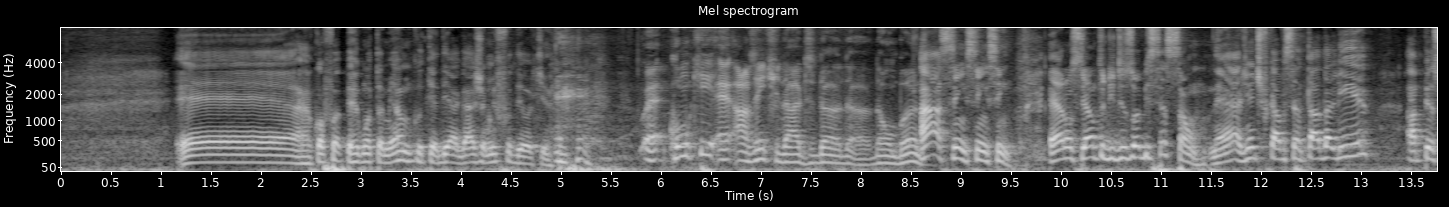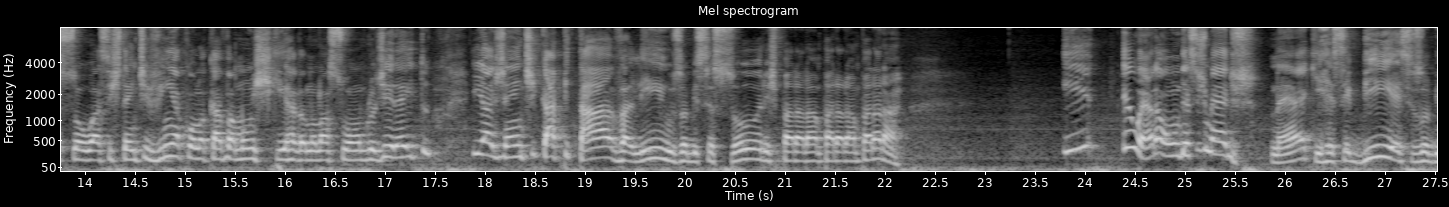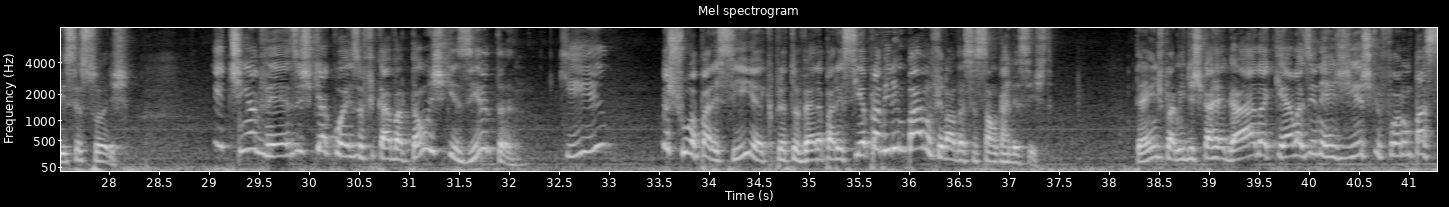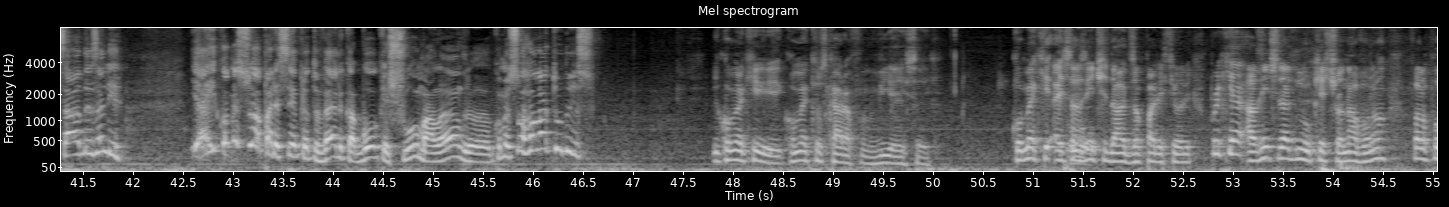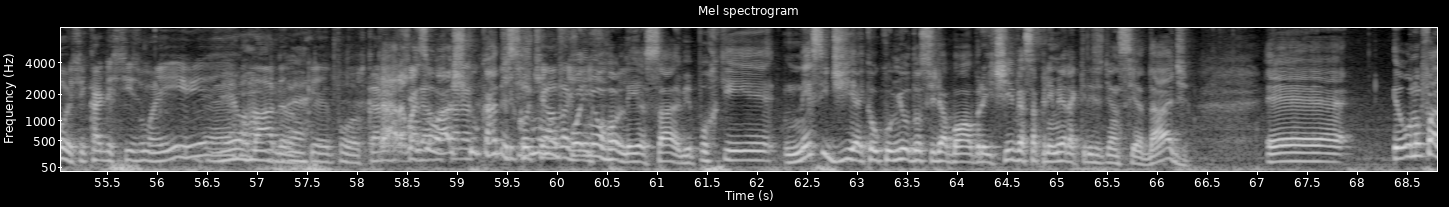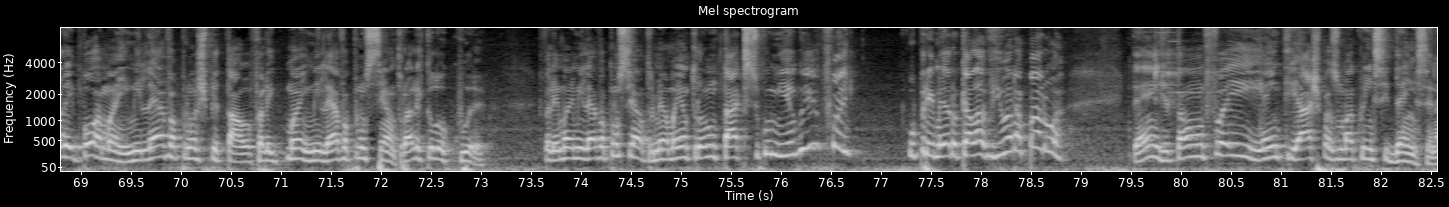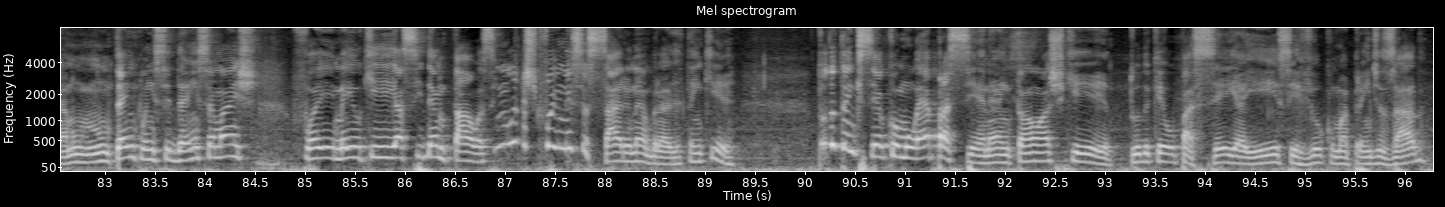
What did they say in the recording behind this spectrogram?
É, Qual foi a pergunta mesmo? Que o TDAH já me fudeu aqui. É, como que é, as entidades da, da, da Umbanda Ah, sim, sim, sim. Era um centro de desobsessão, né? A gente ficava sentado ali, a pessoa, o assistente vinha, colocava a mão esquerda no nosso ombro direito e a gente captava ali os obsessores, parará, parará, parará. E eu era um desses médios, né? Que recebia esses obsessores. E tinha vezes que a coisa ficava tão esquisita que Exu aparecia, que Preto Velho aparecia para me limpar no final da sessão kardecista. Entende? Para me descarregar daquelas energias que foram passadas ali. E aí começou a aparecer Preto Velho, Caboclo, Exu, Malandro, começou a rolar tudo isso. E como é que, como é que os caras via isso aí? Como é que essas entidades apareciam ali? Porque as entidades não questionavam, não? Fala, pô, esse kardecismo aí é Meu roubada. ramo, é. Porque, pô, os caras. Cara, mas eu acho que o kardecismo não foi meu rolê, sabe? Porque nesse dia que eu comi o doce de abóbora e tive essa primeira crise de ansiedade, é, eu não falei, pô, mãe, me leva para um hospital. Eu falei, mãe, me leva para um centro. Olha que loucura. Eu falei, mãe, me leva para um centro. Minha mãe entrou num táxi comigo e foi. O primeiro que ela viu, ela parou. Entende? Então foi, entre aspas, uma coincidência, né? Não, não tem coincidência, mas foi meio que acidental, assim. Acho que foi necessário, né, brother? Tem que... Tudo tem que ser como é pra ser, né? Então acho que tudo que eu passei aí serviu como aprendizado.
